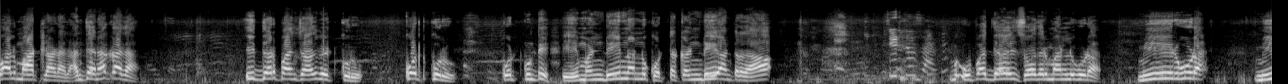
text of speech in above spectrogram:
వాళ్ళు మాట్లాడాలి. అంతేనా కదా? ఇద్దరు పంచాయతీ పెట్టుకురు కొట్టుకురు. కొట్టుకుంటే ఏమండి నన్ను కొట్టకండి అంటారా? ఉపాధ్యాయ సోదరిమణులు కూడా మీరు కూడా మీ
